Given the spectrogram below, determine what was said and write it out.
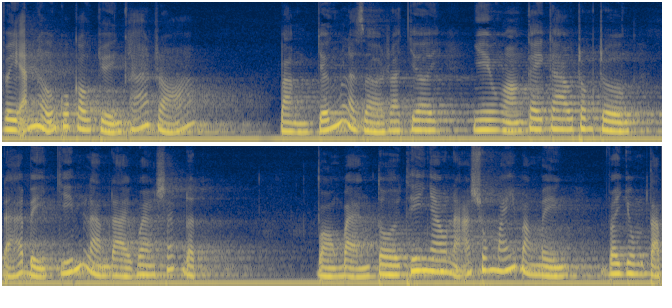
Vì ảnh hưởng của câu chuyện khá rõ. Bằng chứng là giờ ra chơi Nhiều ngọn cây cao trong trường đã bị chiếm làm đài quan sát địch. Bọn bạn tôi thi nhau nã súng máy bằng miệng Và dùng tập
